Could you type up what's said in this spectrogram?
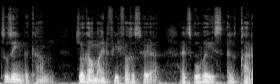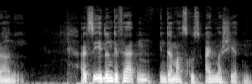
zu sehen bekamen, sogar um ein Vielfaches höher als Uwais al-Qarani. Als die edlen Gefährten in Damaskus einmarschierten,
